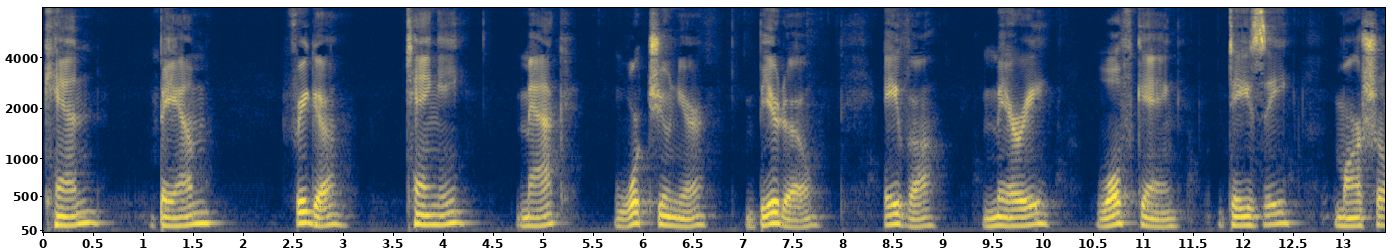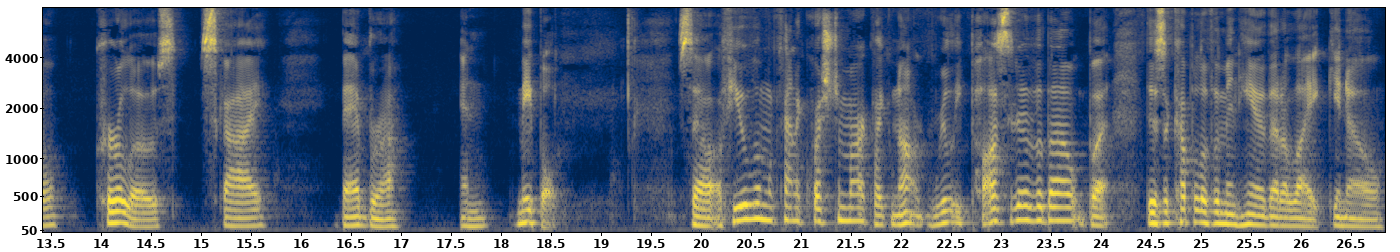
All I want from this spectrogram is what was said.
Ken, Bam, Frigga, Tangy, Mac, Wart Jr., Beardo, Ava, Merry, Wolfgang, Daisy, Marshall, Curlos, Skye, Barbara, and Maple. So a few of them are kind of question mark, like not really positive about, but there's a couple of them in here that are like, you know,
